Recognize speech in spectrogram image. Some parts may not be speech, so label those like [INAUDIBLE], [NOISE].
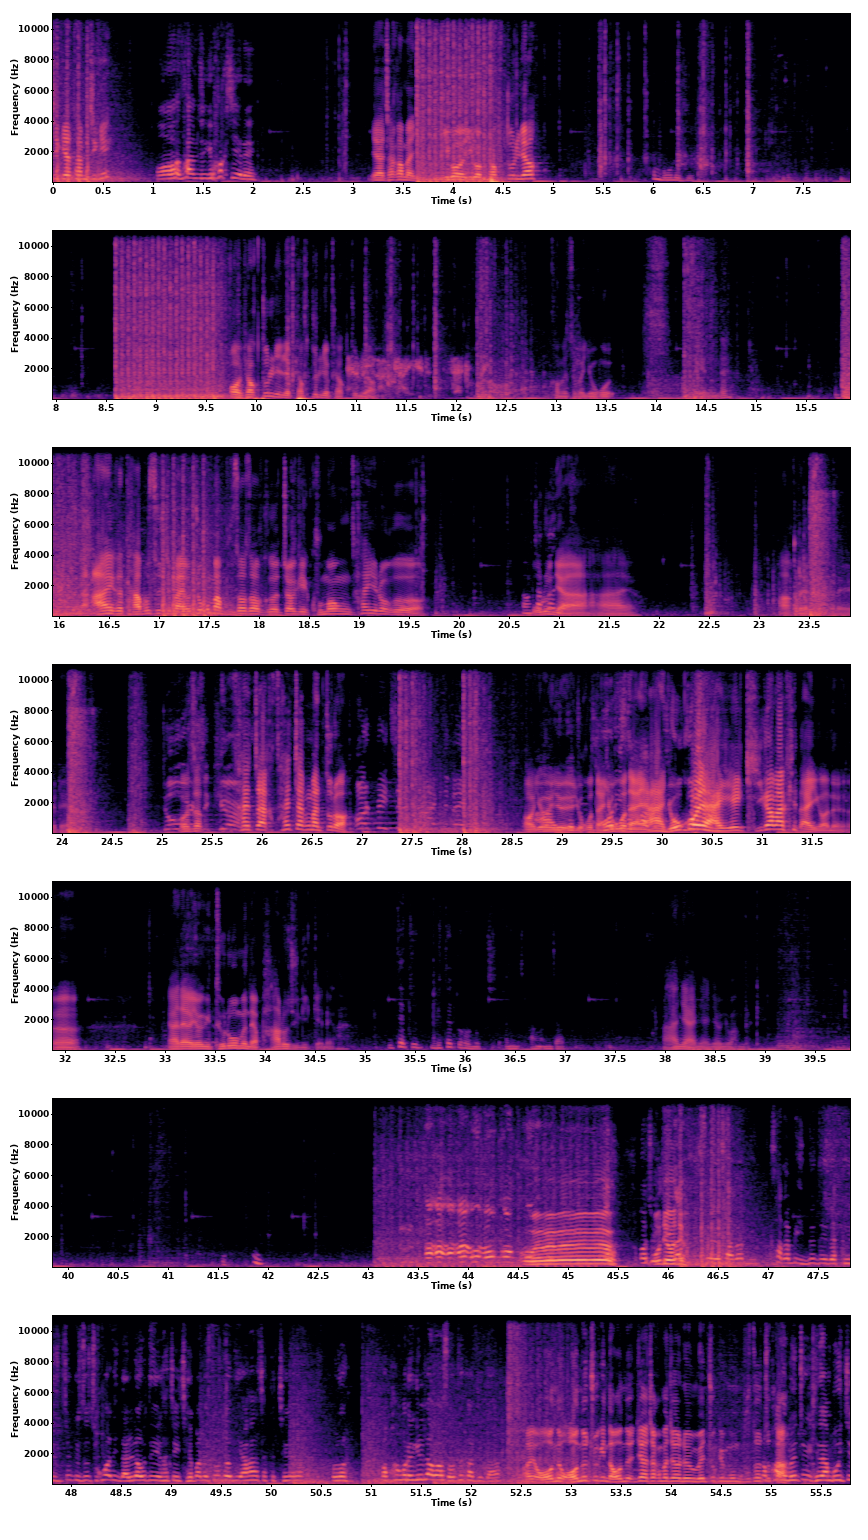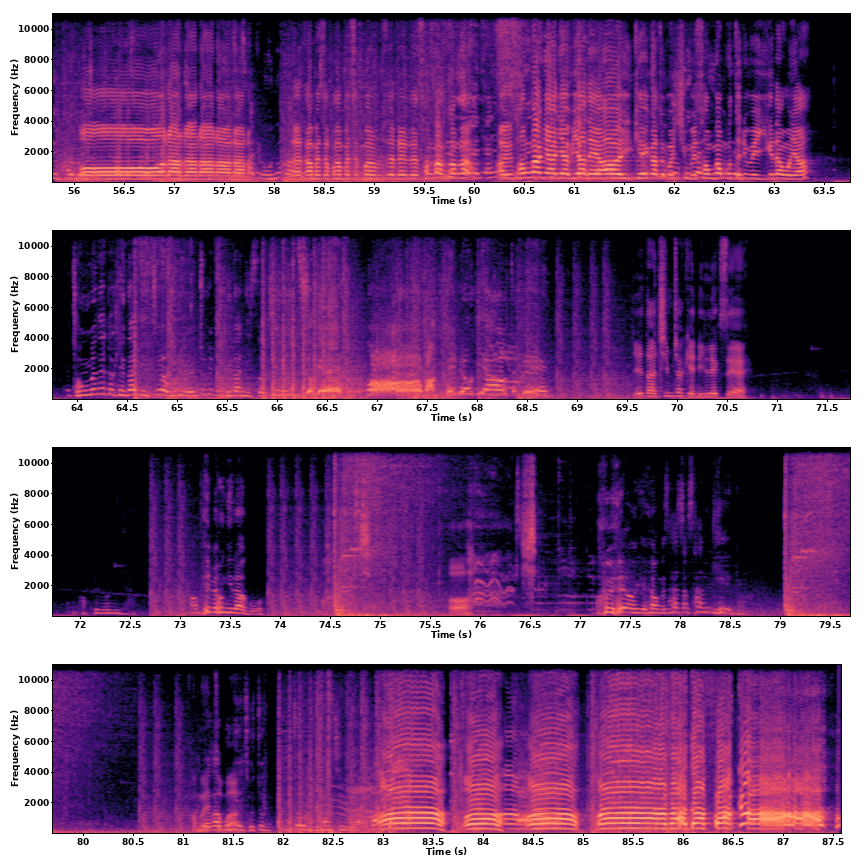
탐지기야 탐지기? 어 탐지기 확실해. 야 잠깐만. 이거 이거 벽 뚫려? 모르지. 어 벽 뚫리래 벽 뚫려 벽 뚫려. 가만있어 봐 요거 안되겠는데? 아 이거 다 부수지 말고 조금만 부숴서 그 저기 구멍 사이로 그형 모르냐? 아유. 아 그래 그래 그래 그래. 거기서 살짝 살짝만 뚫어 어 요 아, 요 요거다 요거다. 야. 요거야. 이게 기가 막히다 이거는. 응. 야 내가 여기 들어오면 내가 바로 죽일게 내가. 밑에 뚫 밑에 뚫어놓지 안, 안 앉아. 아니야 아니야. 여기 완벽해. 아 아아어어어. 왜왜 왜 왜 왜 어, 어디 어디 있어요 사람이 사람이 있는데 내가 그쪽에서 총알이 날라오더니 갑자기 제 발에 쏘더니 아 잠깐 제가 어, 어 방울에 길 나와서 어떡하지 나 아니 어느 어느 쪽인데 어느 야 잠깐만 저 왼쪽에 몸 형, 부서졌다 바로 왼쪽에 계단 보이지 바로 왼쪽에 어, 라라라라라라. 살이 오는 거야. 나 가만있어, 가만있어, 가만있어. 내 성강, 성강. 아니, 아니, 아, 아니, 성강이 아니야, 미안해. 아, 이개 같은 거 지금 왜 성강. 못들이 왜 이게 나오냐? 정면에도 계단이 있죠 우리 왼쪽에도 계단이 있어 지금 여기 저기 어 방패병이야 어떡해 일단 침착해, 릴렉스해. 방패병이야 방패병이라고 어, [LAUGHS] 형, 형 살짝 가만 내가. 보기엔 저쪽 이쪽으로 도망치는 거야 아, 아, 아, 아, 마다파카!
